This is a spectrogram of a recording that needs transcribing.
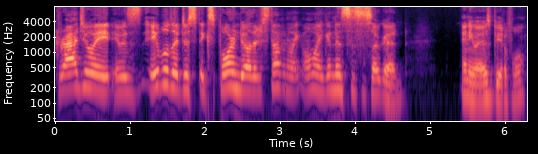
graduate. It was able to just explore and do other stuff. And I'm like, oh my goodness, this is so good. Anyway, it was beautiful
